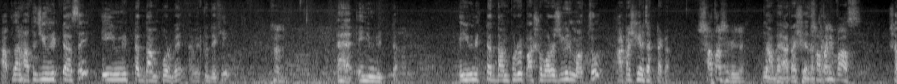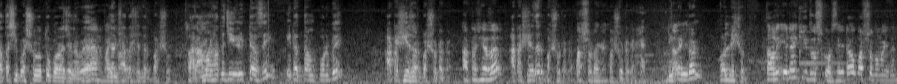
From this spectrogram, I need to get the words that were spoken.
আপনার হাতে যে ইউনিটটা আছে এই ইউনিটটার দাম পড়বে আমি একটু দেখি। হুম হ্যাঁ এই ইউনিটটা এই ইউনিটটার দাম পড়বে পাঁচশো বারো জিবির মাত্র আটাশি হাজার টাকা। সাতাশি ভাইয়া। না ভাই আটাশি হাজার সাতাশি পাঁচ। সাতাশি পাঁচশো তো করা যায় না ভাই, ভাই। সাতাশি হাজার পাঁচশো। আর আমার হাতে যে ইউনিটটা আছে এটার দাম পড়বে আটাশি হাজার পাঁচশো টাকা। আটাশি হাজার? আটাশি হাজার পাঁচশো টাকা। পাঁচশো টাকা। পাঁচশো টাকা হ্যাঁ। ডিপেন্ড অন কন্ডিশন তাহলে এটাই কি দোষ করছে? এটাও পাঁচশো কমাই দেন।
